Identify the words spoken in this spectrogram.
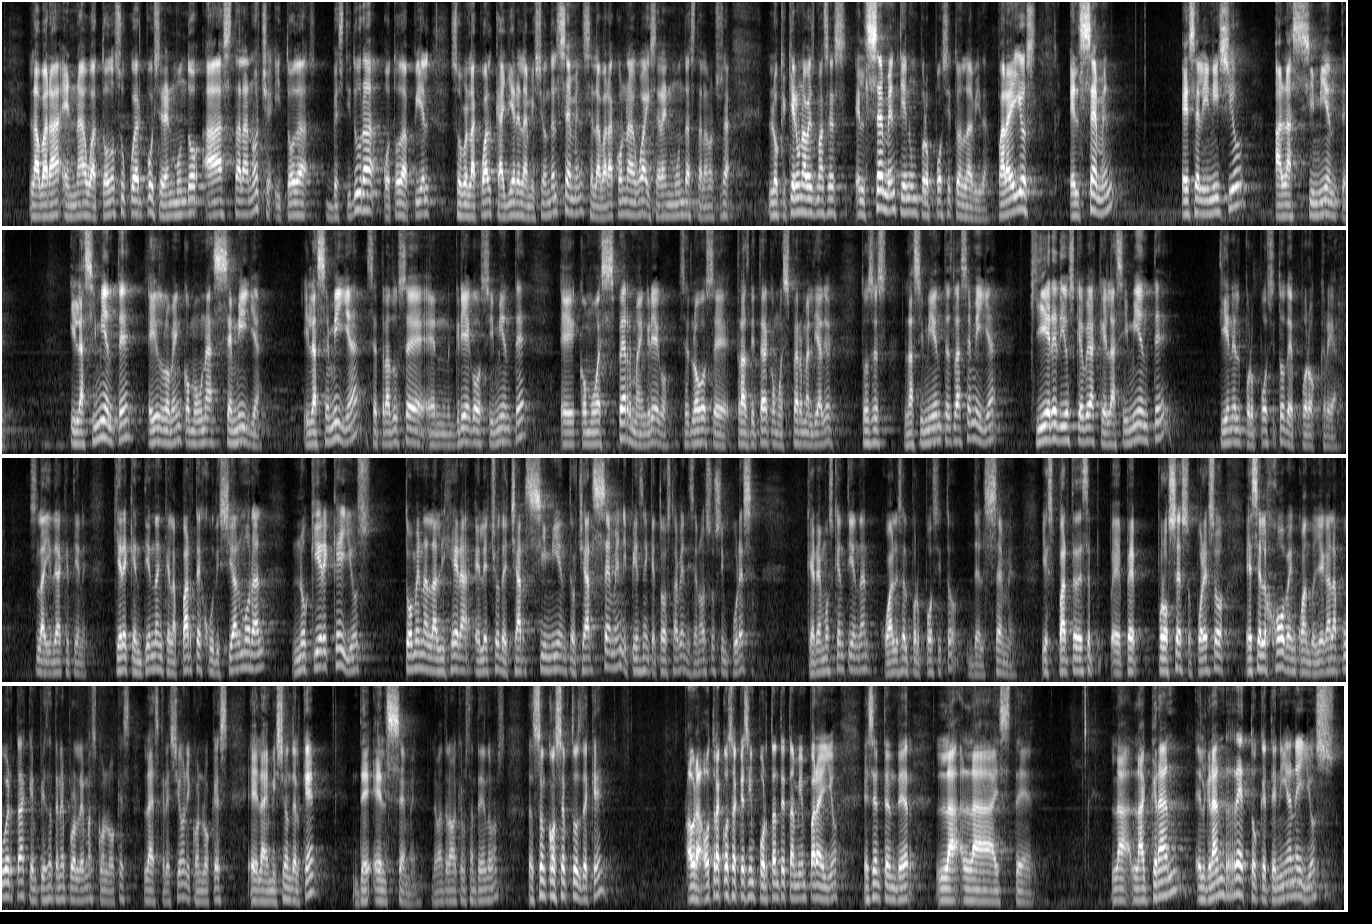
lavará en agua todo su cuerpo y será inmundo hasta la noche, y toda vestidura o toda piel sobre la cual cayere la emisión del semen, se lavará con agua y será inmunda hasta la noche. O sea, lo que quiero una vez más es, el semen tiene un propósito en la vida. Para ellos, el semen es el inicio a la simiente. Y la simiente, ellos lo ven como una semilla. Y la semilla se traduce en griego simiente eh, como esperma en griego. Se, luego se translitera como esperma el día de hoy. Entonces, la simiente es la semilla. Quiere Dios que vea que la simiente tiene el propósito de procrear. Es la idea que tiene. Quiere que entiendan que la parte judicial moral no quiere que ellos tomen a la ligera el hecho de echar simiente o echar semen y piensen que todo está bien. Dicen, no, eso es impureza. Queremos que entiendan cuál es el propósito del semen. Y es parte de ese eh, proceso. Por eso es el joven cuando llega a la pubertad que empieza a tener problemas con lo que es la excreción y con lo que es eh, la emisión del qué? De el semen. Levanten la mano que me están entendiendo. Son conceptos de qué? Ahora, otra cosa que es importante también para ello es entender la, la este, la, gran, el gran reto que tenían ellos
